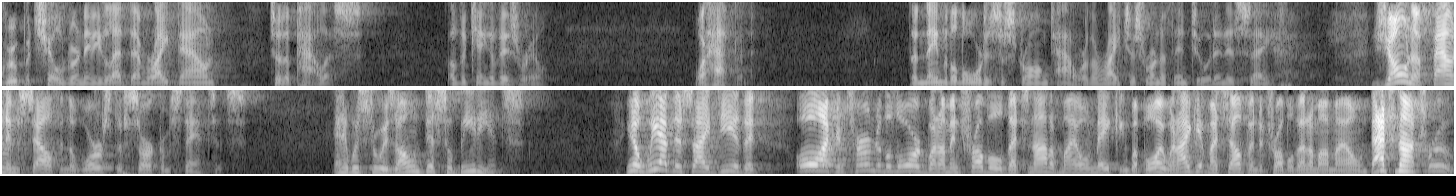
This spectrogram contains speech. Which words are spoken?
group of children, and he led them right down to the palace of the king of Israel. What happened? The name of the Lord is a strong tower. The righteous runneth into it and is safe. Jonah found himself in the worst of circumstances. And it was through his own disobedience. You know, we have this idea that, oh, I can turn to the Lord when I'm in trouble that's not of my own making. But boy, when I get myself into trouble, then I'm on my own. That's not true.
